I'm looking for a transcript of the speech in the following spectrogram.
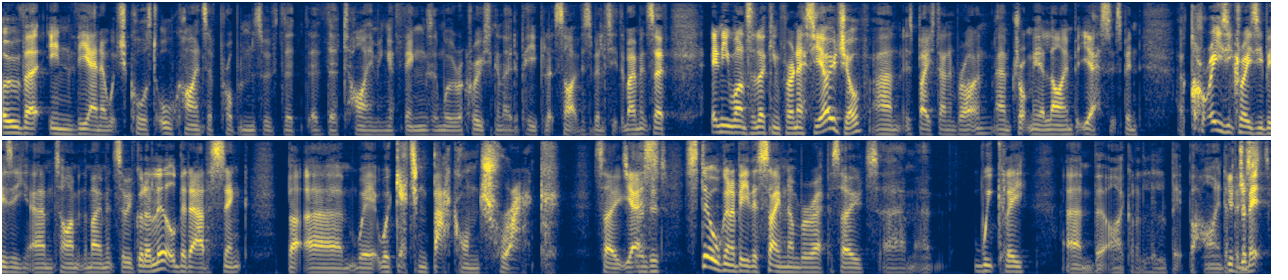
over in Vienna, which caused all kinds of problems with the the timing of things, and we're recruiting a load of people at Site Visibility at the moment. So if anyone's looking for an SEO job and is based down in Brighton, um, drop me a line. But yes, it's been a crazy, crazy busy um, time at the moment. So we've got a little bit out of sync, but um, we're we're getting back on track. So yes, Splendid. still going to be the same number of episodes um, um, weekly, um, but I got a little bit behind. I've You're been just- a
